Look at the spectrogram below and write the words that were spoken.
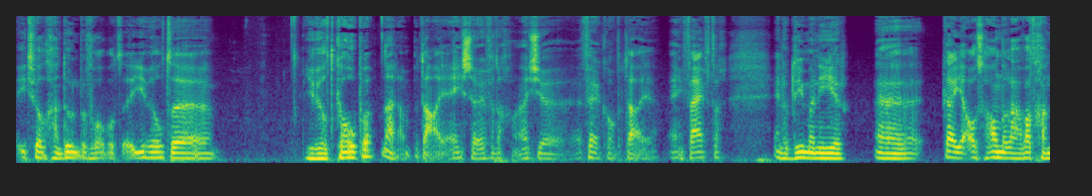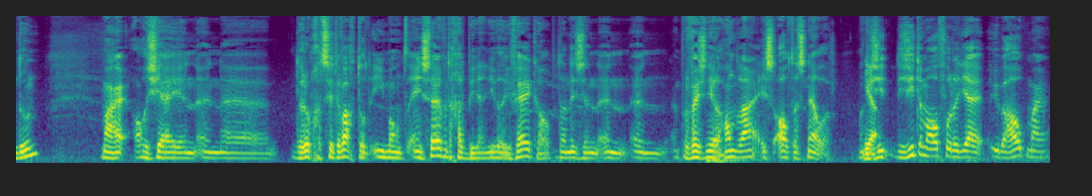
iets wilt gaan doen, bijvoorbeeld, eh, je wilt, je wilt kopen, nou dan betaal je 1,70. Als je verkoopt betaal je 1,50. En op die manier kan je als handelaar wat gaan doen. Maar als jij een, een, eh, erop gaat zitten wachten tot iemand 1,70 gaat bieden en die wil je verkopen, dan is een, een, een, een professionele handelaar is altijd sneller. Want Ja. die, ziet, die ziet hem al voordat jij überhaupt maar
